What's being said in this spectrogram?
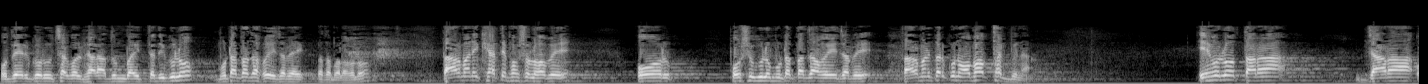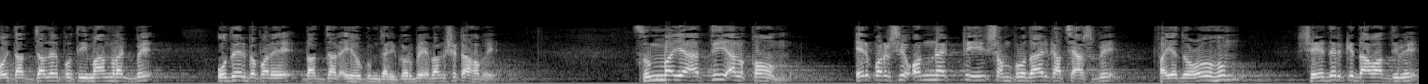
ওদের গরু, ছাগল, ভেড়া, দুম্বা ইত্যাদিগুলো মোটা তাজা হয়ে যাবে কথা বলা হলো। তার মানে খেতে ফসল হবে, ওর পশুগুলো মোটা তাজা হয়ে যাবে। তার মানে তার কোনো অভাব থাকবে না। এ হলো তারা, যারা ওই দাজ্জালের প্রতি ইমান রাখবে, ওদের ব্যাপারে দাজ্জাল এই হুকুম জারি করবে এবং সেটা হবে। সুম্মাইয়াতি আল কম এরপরে সে অন্য একটি সম্প্রদায়ের কাছে আসবে ফাইয়াদ ওহম সে এদেরকে দাওয়াত দিবে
